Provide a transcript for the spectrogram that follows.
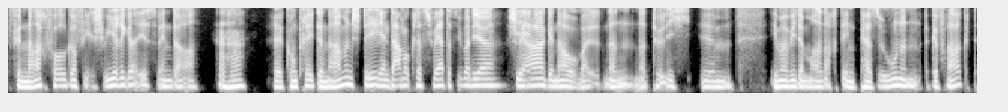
für Nachfolger viel schwieriger ist, wenn da äh, konkrete Namen stehen. Wie ein Damoklesschwert, das über dir schwebt. Ja, genau, weil dann natürlich ähm, immer wieder mal nach den Personen gefragt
